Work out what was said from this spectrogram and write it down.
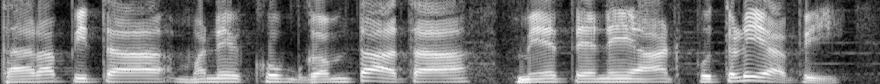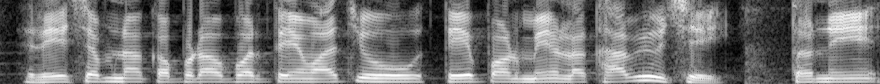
તારા પિતા મને ખૂબ ગમતા હતા. મેં તેને આઠ પૂતળી આપી. રેશમના કપડા પર તે વાંચ્યું, તે પણ મેં લખાવ્યું છે. તને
